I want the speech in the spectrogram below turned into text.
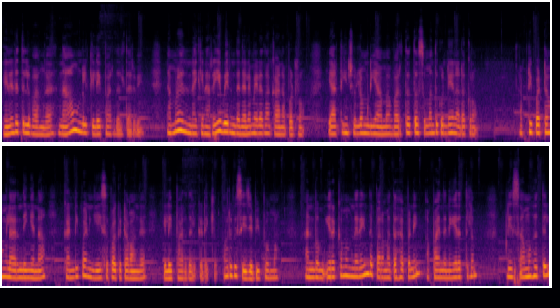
என்னிடத்தில் வாங்க நான் உங்களுக்கு இலைப்பாறுதல் தருவேன். நம்மளும் இன்னைக்கு நிறைய பேர் இந்த நிலைமையில தான் காணப்படுறோம். யார்கிட்டையும் சொல்ல முடியாமல் வருத்தத்தை சுமந்து கொண்டே நடக்கிறோம். அப்படிப்பட்டவங்களா இருந்தீங்கன்னா கண்டிப்பாக நீங்கள் ஏசப்பா கிட்ட வாங்க. இலைப்பாறுதல் கிடைக்கும். ஒரு விசை ஜபிப்போமா அன்பும் இரக்கமும் நிறைந்த பரம தகப்பனே அப்பா இந்த நேரத்திலும் உடைய சமூகத்தில்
